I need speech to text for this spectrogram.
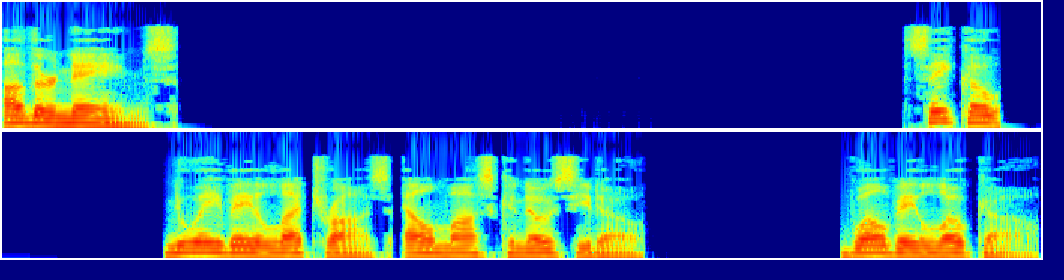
Other names Seco Nueve Letras El Más Conocido Vuelve Loco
